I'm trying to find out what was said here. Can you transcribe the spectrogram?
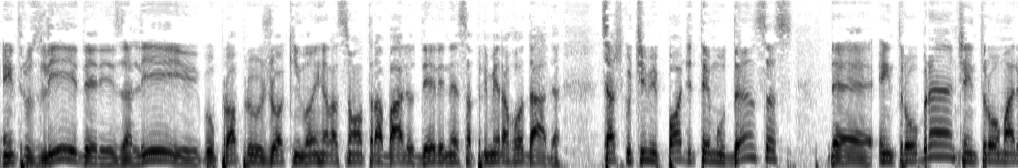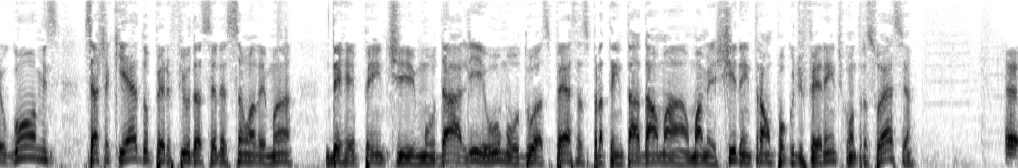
entre os líderes ali, o próprio Joaquim Lô em relação ao trabalho dele nessa primeira rodada. Você acha que o time pode ter mudanças? É, entrou o Brandt, entrou o Mário Gomes. Você acha que é do perfil da seleção alemã de repente mudar ali uma ou duas peças para tentar dar uma, uma mexida, entrar um pouco diferente contra a Suécia? É,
